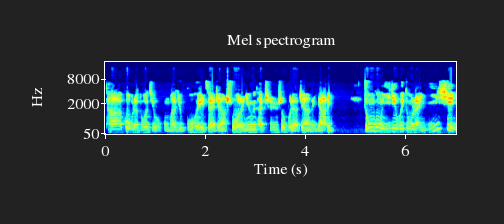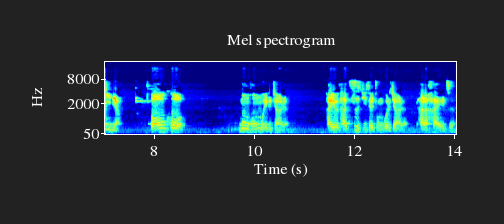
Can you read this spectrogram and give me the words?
他过不了多久，恐怕就不会再这样说了，因为他承受不了这样的压力。中共一定会动员一切力量，包括孟宏伟的家人，还有他自己在中国的家人，他的孩子，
